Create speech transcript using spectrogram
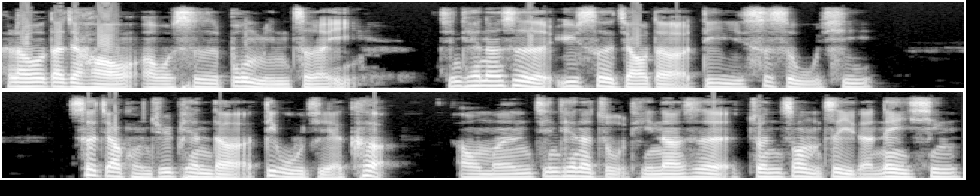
Hello，大家好，啊，我是不鸣则已。今天呢是预社交的第四十五期，社交恐惧篇的第五节课。啊，我们今天的主题呢是尊重自己的内心。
